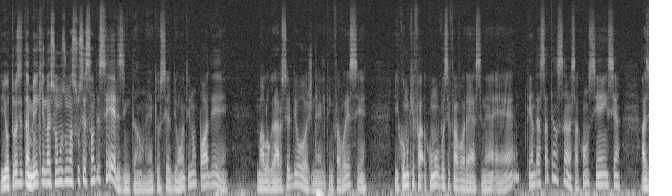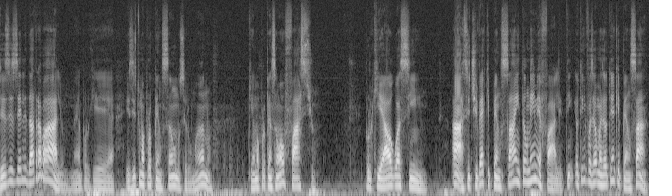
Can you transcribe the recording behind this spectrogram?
E eu trouxe também que nós somos uma sucessão de seres, então, né? Que o ser de ontem não pode malograr o ser de hoje, né? Ele tem que favorecer. E como, que como você favorece, né? É tendo essa atenção, essa consciência. Às vezes ele dá trabalho, né? Porque existe uma propensão no ser humano que é uma propensão ao fácil. Porque é algo assim, ah, se tiver que pensar, então nem me fale. Eu tenho que fazer, mas eu tenho que pensar.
